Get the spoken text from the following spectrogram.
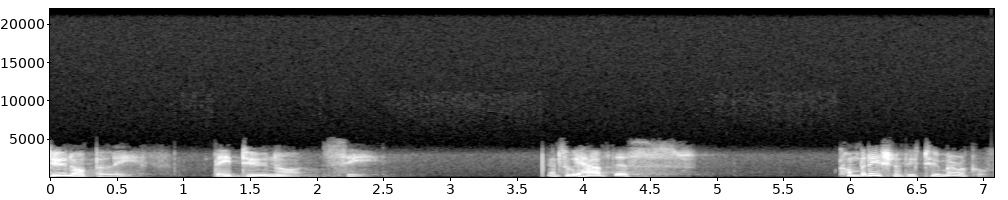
do not believe. They do not see. And so we have this combination of these two miracles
